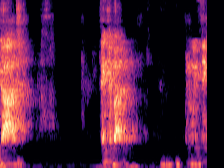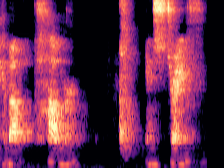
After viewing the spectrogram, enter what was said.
God. Think about it. When we think about power and strength,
